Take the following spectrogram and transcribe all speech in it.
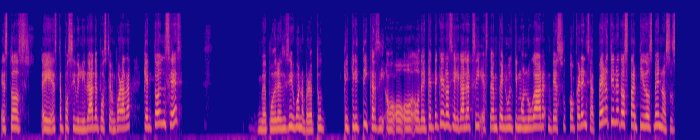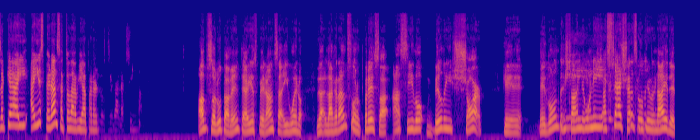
estos, eh, esta posibilidad de postemporada, que entonces me podrías decir, bueno, pero tú qué criticas y- o, o- o- de qué te quejas si el Galaxy está en penúltimo lugar de su conferencia, pero tiene dos partidos menos, o sea que hay, hay esperanza todavía para los del Galaxy. Absolutamente, hay esperanza. Y bueno, la, la gran sorpresa ha sido Billy Sharp, que de dónde sale un Billy Sharp, Sheffield United.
